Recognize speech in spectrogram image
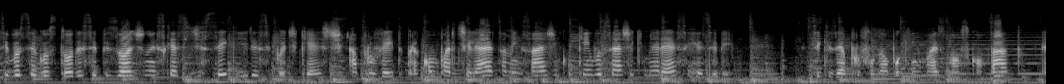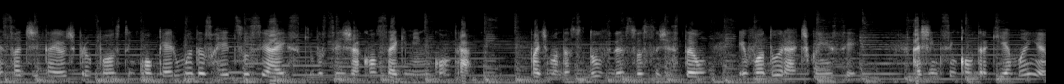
Se você gostou desse episódio, não esquece de seguir esse podcast. Aproveita para compartilhar essa mensagem com quem você acha que merece receber. Se quiser aprofundar um pouquinho mais o nosso contato, é só digitar Eu de Propósito em qualquer uma das redes sociais que você já consegue me encontrar. Pode mandar sua dúvida, sua sugestão, eu vou adorar te conhecer. A gente se encontra aqui amanhã.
